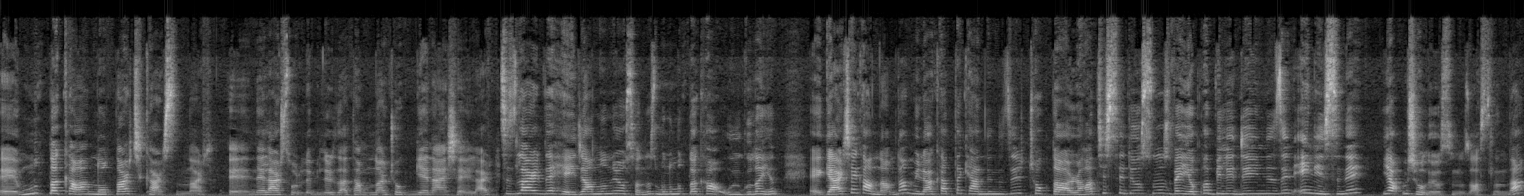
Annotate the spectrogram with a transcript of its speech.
e, mutlaka notlar çıkarsınlar. E, neler sorulabilir zaten bunlar çok genel şeyler. Sizler de heyecanlanıyorsanız bunu mutlaka uygulayın. E, gerçek anlamda mülakatta kendinizi çok daha rahat hissediyorsunuz ve yapabileceğinizin en iyisini yapmış oluyorsunuz aslında.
